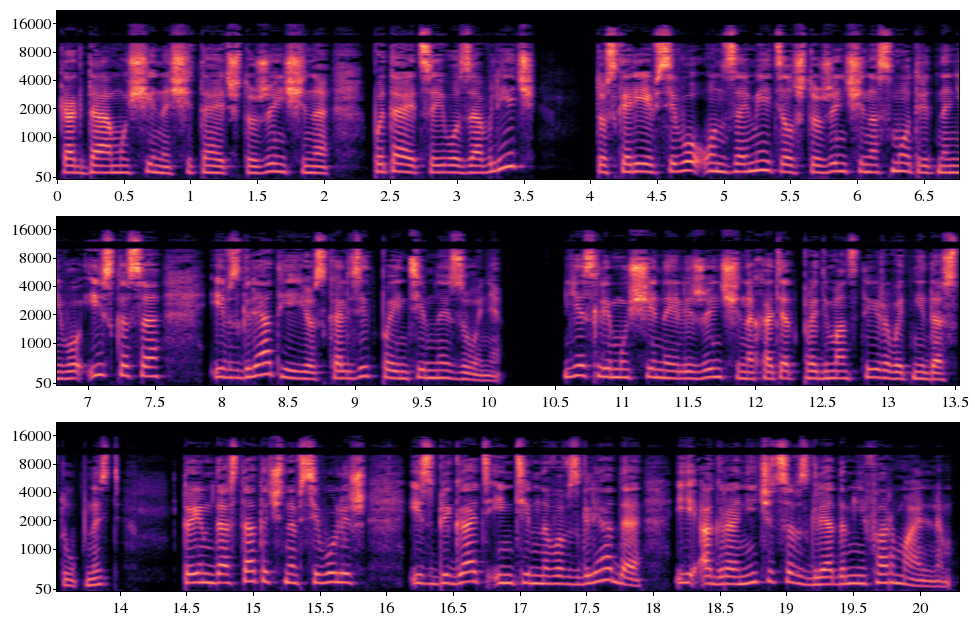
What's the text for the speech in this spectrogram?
Когда мужчина считает, что женщина пытается его завлечь, то, скорее всего, он заметил, что женщина смотрит на него искоса, и взгляд ее скользит по интимной зоне. Если мужчина или женщина хотят продемонстрировать недоступность, то им достаточно всего лишь избегать интимного взгляда и ограничиться взглядом неформальным.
